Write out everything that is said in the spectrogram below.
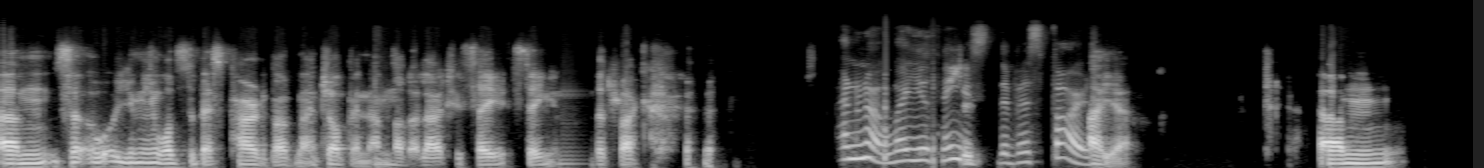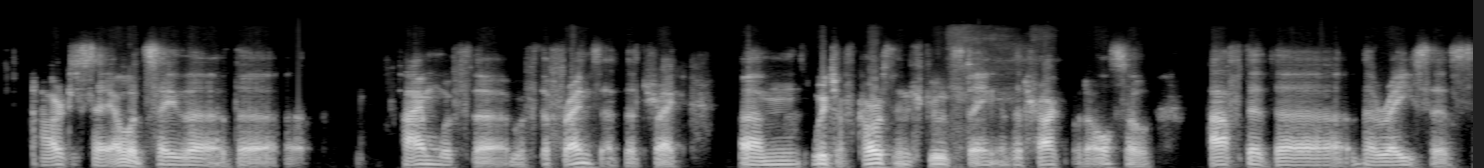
Um, so you mean what's the best part about my job? And I'm not allowed to say staying in the truck. I don't know. What you think is the best part? Ah, yeah. Um, hard to say. I would say the the time with the with the friends at the track, um, which of course includes staying in the track, but also after the the races,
